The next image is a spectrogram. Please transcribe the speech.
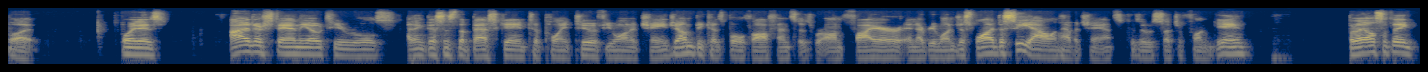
But point is, I understand the OT rules. I think this is the best game to point to if you want to change them because both offenses were on fire and everyone just wanted to see Allen have a chance because it was such a fun game. But I also think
